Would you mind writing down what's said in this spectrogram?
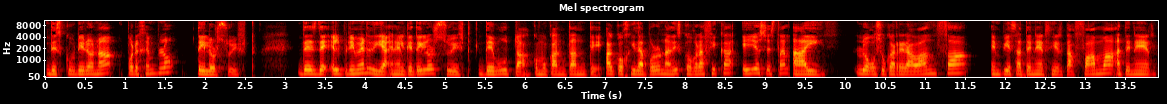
descubrieron a, por ejemplo, Taylor Swift. Desde el primer día en el que Taylor Swift debuta como cantante acogida por una discográfica, ellos están ahí. Luego su carrera avanza, empieza a tener cierta fama, a tener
